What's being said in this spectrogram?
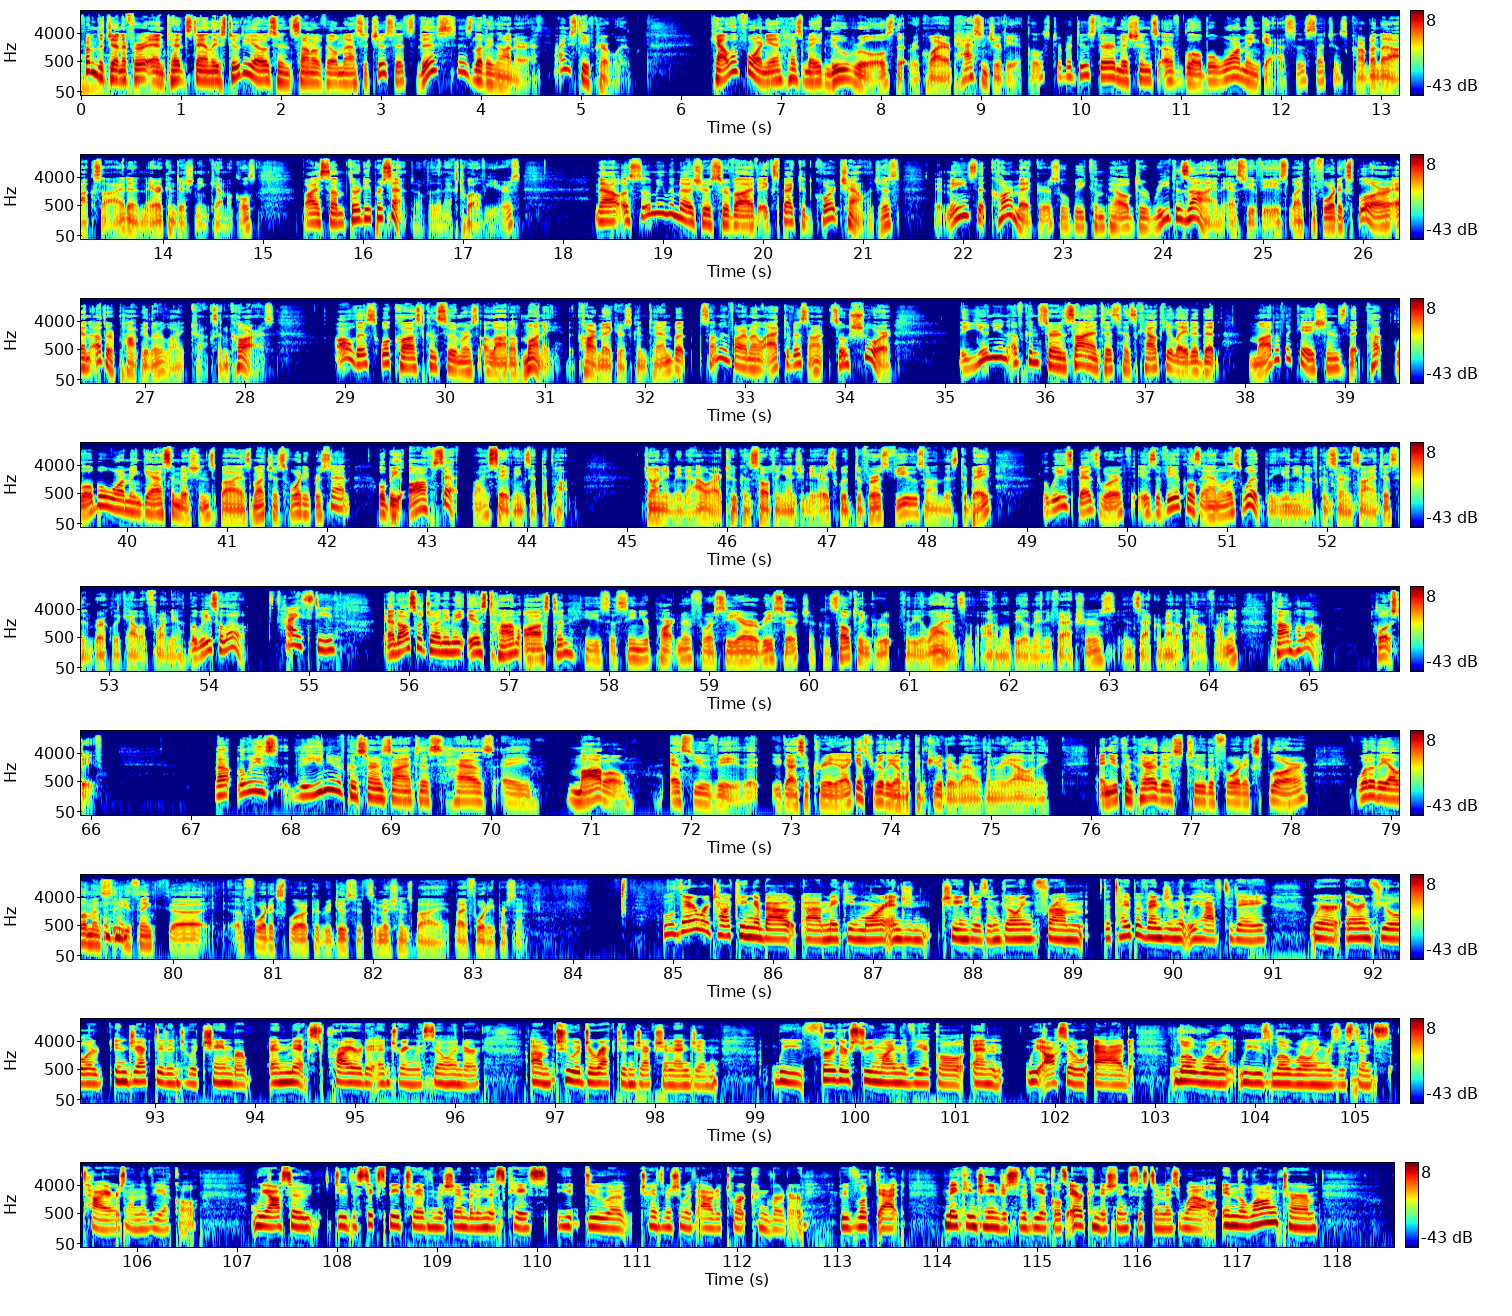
From the Jennifer and Ted Stanley studios in Somerville, Massachusetts, this is Living on Earth. I'm Steve Curwood. California has made new rules that require passenger vehicles to reduce their emissions of global warming gases such as carbon dioxide and air conditioning chemicals by some 30% over the next 12 years. Now, assuming the measures survive expected court challenges, it means that car makers will be compelled to redesign SUVs like the Ford Explorer and other popular light trucks and cars. All this will cost consumers a lot of money, the car makers contend, but some environmental activists aren't so sure. The Union of Concerned Scientists has calculated that modifications that cut global warming gas emissions by as much as 40% will be offset by savings at the pump. Joining me now are two consulting engineers with diverse views on this debate. Louise Bedsworth is a vehicles analyst with the Union of Concerned Scientists in Berkeley, California. Louise, hello. Hi, Steve. And also joining me is Tom Austin. He's a senior partner for Sierra Research, a consulting group for the Alliance of Automobile Manufacturers in Sacramento, California. Tom, hello. Hello, Steve. Now, Louise, the Union of Concerned Scientists has a model SUV that you guys have created, I guess really on the computer rather than reality. And you compare this to the Ford Explorer. What are the elements mm-hmm. that you think uh, a Ford Explorer could reduce its emissions by, by 40%? Well, there we're talking about uh, making more engine changes and going from the type of engine that we have today, where air and fuel are injected into a chamber and mixed prior to entering the cylinder, um, to a direct injection engine. We further streamline the vehicle and we also add low rolling. We use low rolling resistance tires on the vehicle. We also do the six speed transmission, but in this case, you do a transmission without a torque converter. We've looked at making changes to the vehicle's air conditioning system as well. In the long term,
